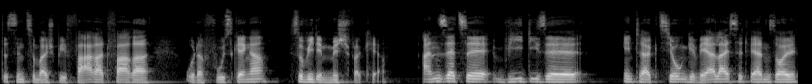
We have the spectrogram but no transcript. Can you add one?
Das sind zum Beispiel Fahrradfahrer oder Fußgänger sowie dem Mischverkehr. Ansätze, wie diese Interaktion gewährleistet werden soll,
